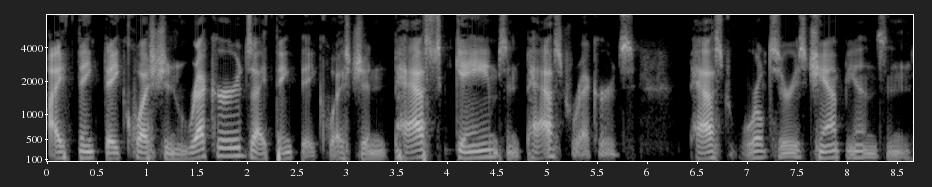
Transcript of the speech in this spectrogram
I think they question records. I think they question past games and past records, past World Series champions, and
